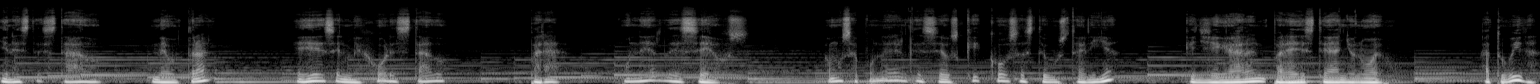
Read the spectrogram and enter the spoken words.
Y en este estado neutral es el mejor estado para poner deseos. Vamos a poner deseos. ¿Qué cosas te gustaría que llegaran para este año nuevo a tu vida?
